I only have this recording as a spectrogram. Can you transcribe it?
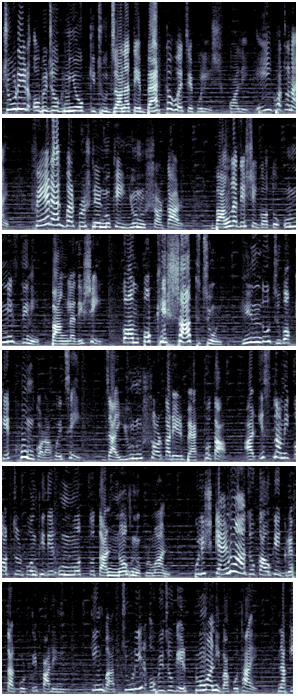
চুরির অভিযোগ নিয়েও কিছু জানাতে ব্যর্থ হয়েছে পুলিশ। ফলে এই ঘটনায় ফের একবার প্রশ্নের মুখে ইউনুস সরকার। বাংলাদেশে গত উনিশ দিনে বাংলাদেশে কমপক্ষে সাত জন হিন্দু যুবককে খুন করা হয়েছে। যা ইউনুস সরকারের ব্যর্থতা আর ইসলামিক কট্টরপন্থীদের উন্মত্ততার নগ্ন প্রমাণ। পুলিশ কেন আজও কাউকে গ্রেফতার করতে পারেনি? কিংবা চুরির অভিযোগের প্রমাণই বা কোথায়? নাকি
